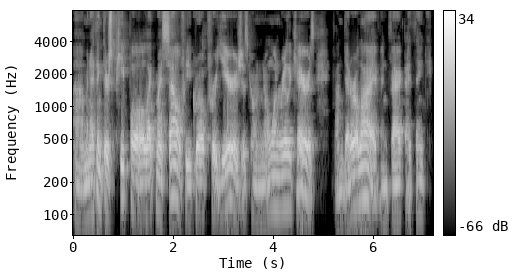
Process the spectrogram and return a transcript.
um, and i think there's people like myself who grew up for years just going no one really cares if i'm dead or alive in fact i think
